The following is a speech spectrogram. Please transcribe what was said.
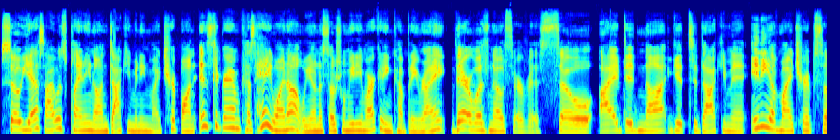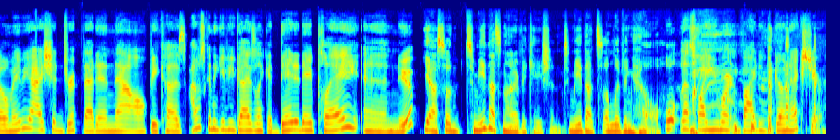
So, yes, I was planning on documenting my trip on Instagram because, hey, why not? We own a social media marketing company, right? There was no service. So, I did not get to document any of my trips. So, maybe I should drip that in now because I was going to give you guys like a day to day play. And nope. Yeah, so to me, that's not a vacation. To me, that's a living hell. Well, that's why you weren't invited to go next year.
